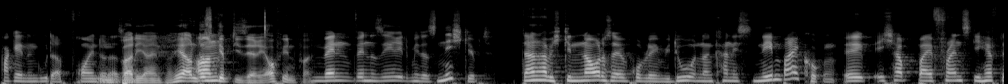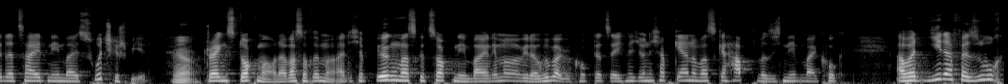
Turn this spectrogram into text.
fucking ein guter Freund oder Ein so. Buddy einfach. Ja, und das Und- gibt die Serie auf jeden Fall. Wenn, wenn eine Serie mir das nicht gibt, dann habe ich genau dasselbe Problem wie du und dann kann ich es nebenbei gucken. Äh, Ich habe bei Friends die Hälfte der Zeit nebenbei Switch gespielt. Ja. Dragon's Dogma oder was auch immer. Also ich habe irgendwas gezockt nebenbei und immer mal wieder rüber geguckt tatsächlich und ich habe gerne was gehabt, was ich nebenbei gucke. Aber jeder Versuch,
